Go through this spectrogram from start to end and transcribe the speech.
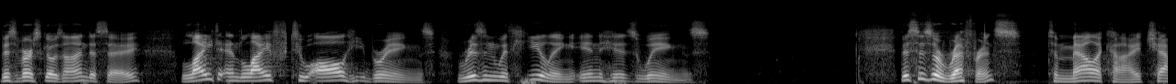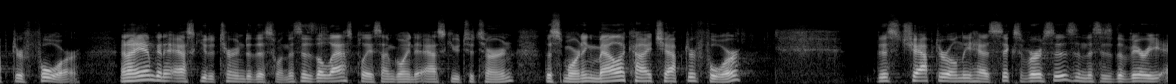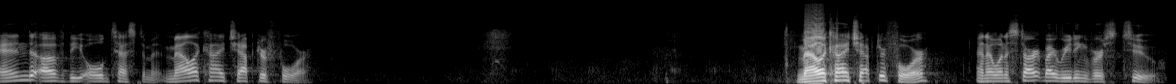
This verse goes on to say, Light and life to all he brings, risen with healing in his wings. This is a reference to Malachi chapter 4. And I am going to ask you to turn to this one. This is the last place I'm going to ask you to turn this morning. Malachi chapter 4. This chapter only has six verses, and this is the very end of the Old Testament. Malachi chapter 4. Malachi chapter 4, and I want to start by reading verse 2.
